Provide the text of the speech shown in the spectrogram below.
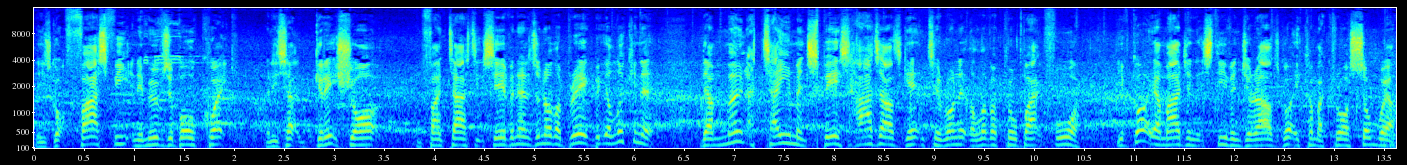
he's got fast feet and he moves the ball quick, and he's hit a great shot and fantastic save. And then there's another break, but you're looking at the amount of time and space Hazard's getting to run at the Liverpool back four, you've got to imagine that Steven Gerrard's got to come across somewhere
